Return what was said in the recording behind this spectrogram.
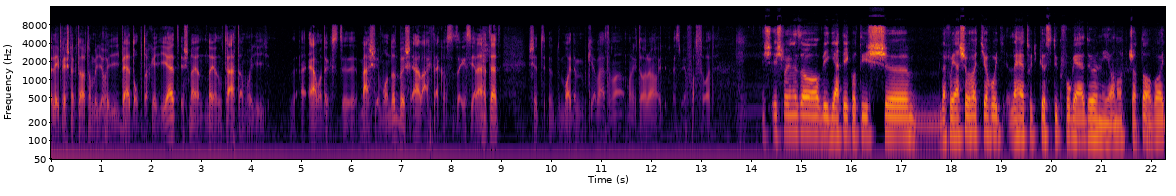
lépésnek tartom, hogy, hogy így bedobtak egy ilyet, és nagyon, nagyon utáltam, hogy így elmondták ezt másfél mondatba, és elvágták azt az egész jelenetet, és itt majdnem kiabáltam a monitorra, hogy ez mi a fasz volt. És, és vajon ez a végjátékot is befolyásolhatja, hogy lehet, hogy köztük fog eldőlni a nagy csata, vagy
